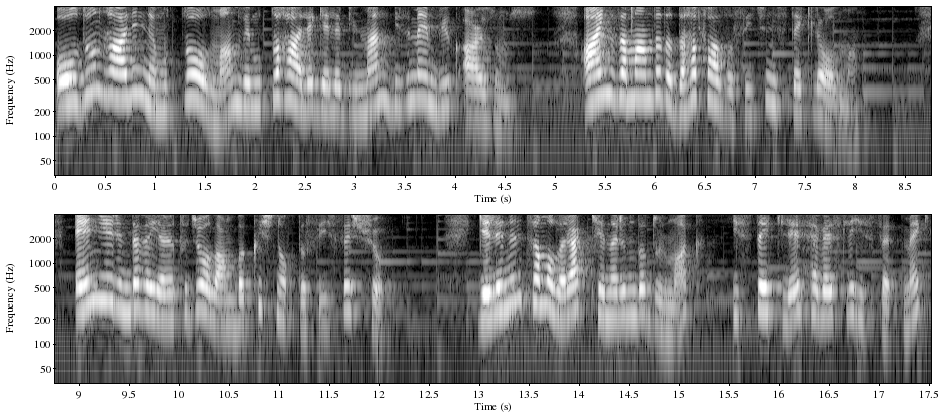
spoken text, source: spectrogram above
Olduğun halinle mutlu olman ve mutlu hale gelebilmen bizim en büyük arzumuz. Aynı zamanda da daha fazlası için istekli olman. En yerinde ve yaratıcı olan bakış noktası ise şu. Gelenin tam olarak kenarında durmak, istekli, hevesli hissetmek,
